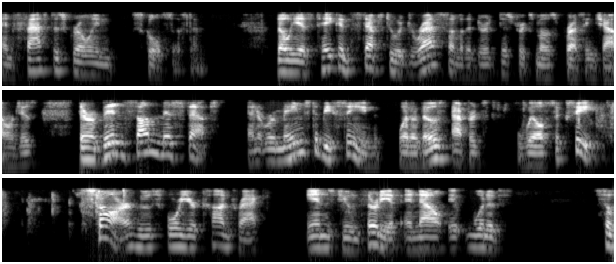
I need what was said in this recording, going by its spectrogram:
and fastest growing school system. Though he has taken steps to address some of the district's most pressing challenges, there have been some missteps, and it remains to be seen whether those efforts will succeed. Starr, whose four year contract ends June 30th, and now it would have, so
